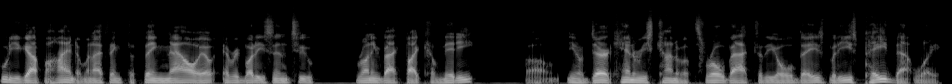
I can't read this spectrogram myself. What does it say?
who do you got behind them? And I think the thing now, everybody's into running back by committee. Um, you know, Derrick Henry's kind of a throwback to the old days, but he's paid that way.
